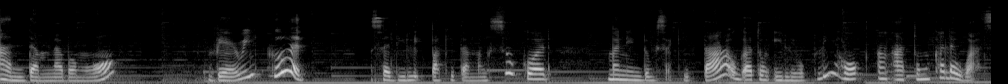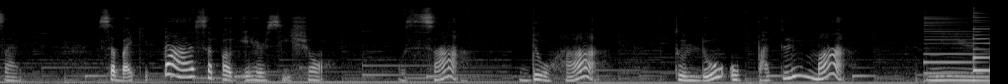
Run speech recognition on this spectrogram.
Andam na ba mo? Very good! Sa dili pa kita magsugod, manindog sa kita ug atong ilihok-lihok ang atong kalawasan. Sabay kita sa pag-ehersisyo. Usa, duha, tulo, upat, lima. Music.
